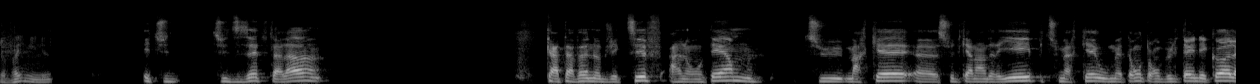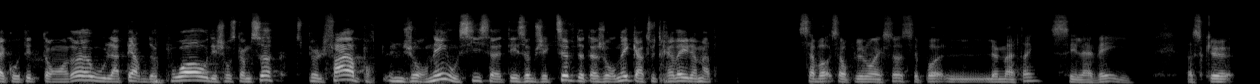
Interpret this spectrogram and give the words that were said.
20 minutes. Et tu, tu disais tout à l'heure, quand tu avais un objectif à long terme, tu marquais euh, sur le calendrier, puis tu marquais, ou mettons, ton bulletin d'école à côté de ton ou la perte de poids, ou des choses comme ça. Tu peux le faire pour une journée aussi, tes objectifs de ta journée quand tu te réveilles le matin. Ça va, ça va plus loin que ça. C'est pas le matin, c'est la veille. Parce que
